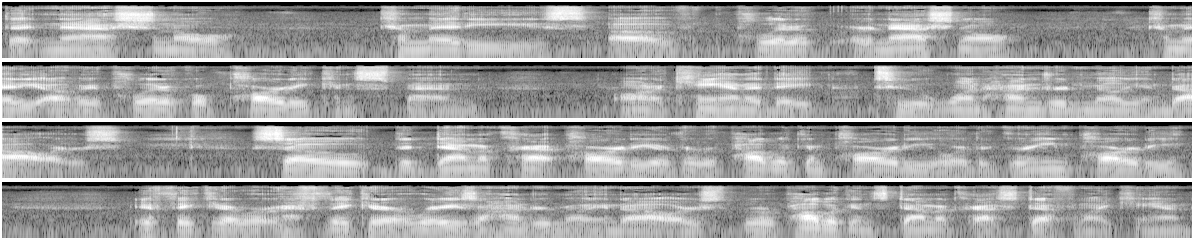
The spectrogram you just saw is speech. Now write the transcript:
that national committees of political or national committee of a political party can spend on a candidate to $100 million. So the Democrat Party or the Republican Party or the Green Party, if they could ever, if they could raise $100 million, the Republicans, Democrats definitely can.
